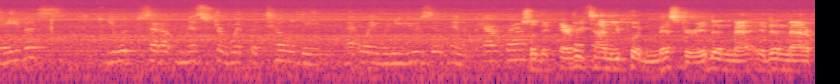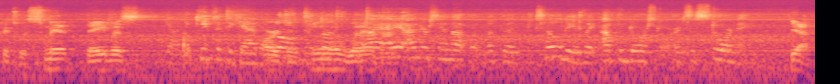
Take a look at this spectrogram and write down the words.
Davis, you would set up Mr. with the tilde. That way, when you use it in a paragraph. So that every doesn't- time you put Mister, it doesn't matter. It doesn't matter if it's with Smith, Davis. Yeah, it keeps it together. Argentina, Well, but whatever. I, I understand that, but with the tilde is like at the door store. It's a store name. Yeah.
